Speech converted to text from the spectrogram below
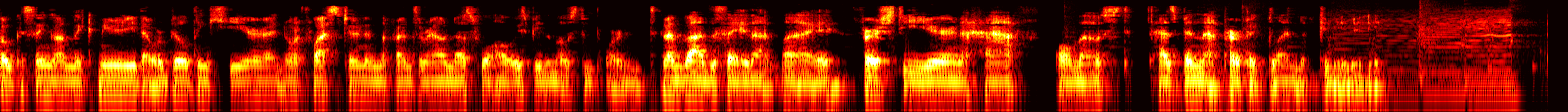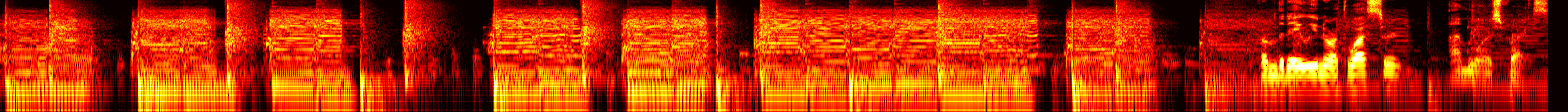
focusing on the community that we're building here at Northwestern and the friends around us will always be the most important. And I'm glad to say that my first year and a half almost has been that perfect blend of community. From the Daily Northwestern, I'm Lawrence Price.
